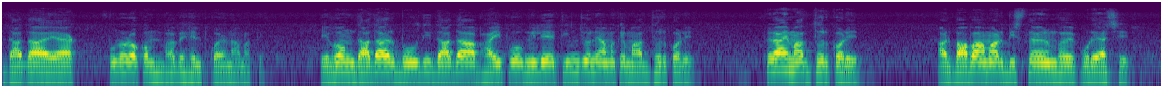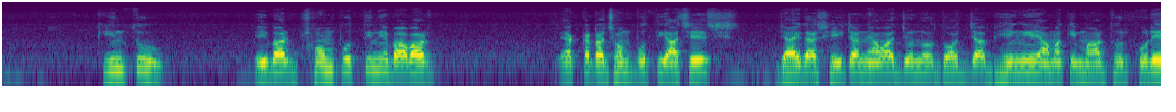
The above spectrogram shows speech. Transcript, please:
দাদা এক কোনো রকমভাবে হেল্প করে না আমাকে। এবং দাদার বৌদি, দাদা, ভাইপো মিলে তিনজনে আমাকে মারধর করে, প্রায় মারধর করে। আর বাবা আমার বিছনায় এরমভাবে পড়ে আছে। কিন্তু এইবার সম্পত্তি নিয়ে বাবার এক কাটা সম্পত্তি আছে, জায়গা সেইটা নেওয়ার জন্য দরজা ভেঙে আমাকে মারধর করে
